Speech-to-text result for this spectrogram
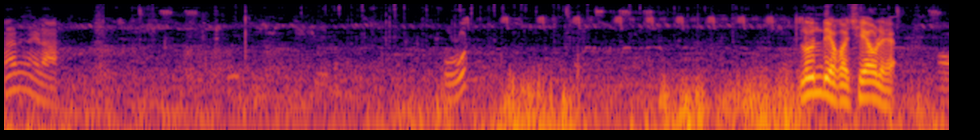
นั่นไงล่ะปุ๊ดรุ่นเดียวกับเชลเลยอะอ๋อ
